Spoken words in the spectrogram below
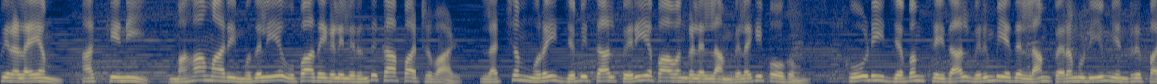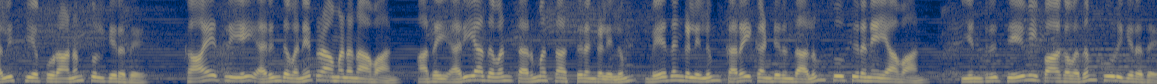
பிரளயம் அக்கினி மகாமாரி முதலிய உபாதைகளிலிருந்து காப்பாற்றுவாள். லட்சம் முறை ஜெபித்தால் பெரிய பாவங்களெல்லாம் விலகி போகும். கோடி ஜெபம் செய்தால் விரும்பியதெல்லாம் பெற முடியும் என்று பலிசிய புராணம் சொல்கிறது. காயத்ரியை அறிந்தவனே பிராமணனாவான். அதை அறியாதவன் தர்ம சாஸ்திரங்களிலும் வேதங்களிலும் கரை கண்டிருந்தாலும் சூத்திரனேயாவான் என்று தேவி பாகவதம் கூறுகிறது.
